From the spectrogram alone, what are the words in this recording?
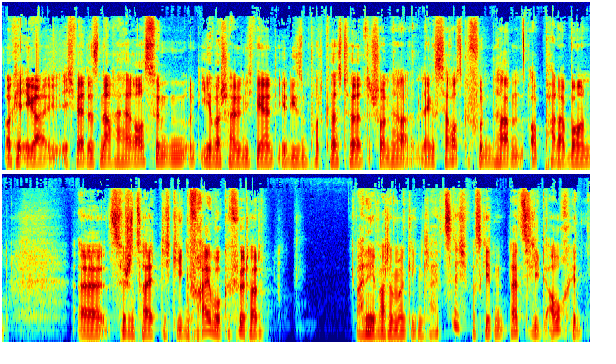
Okay, egal. Ich werde es nachher herausfinden und ihr wahrscheinlich, während ihr diesen Podcast hört, schon her längst herausgefunden haben, ob Paderborn äh, zwischenzeitlich gegen Freiburg geführt hat. Ach nee, warte mal, gegen Leipzig? Was geht denn? Leipzig liegt auch hinten.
